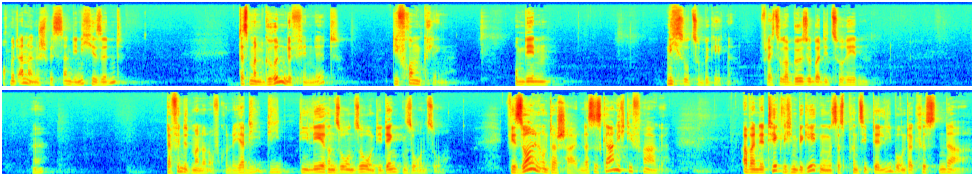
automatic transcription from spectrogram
auch mit anderen Geschwistern, die nicht hier sind, dass man Gründe findet, die fromm klingen, um denen nicht so zu begegnen, vielleicht sogar böse über die zu reden. Ne? Da findet man dann oft Gründe. Ja, die, die, die lehren so und so und die denken so und so. Wir sollen unterscheiden, das ist gar nicht die Frage. Aber in der täglichen Begegnung ist das Prinzip der Liebe unter Christen da.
